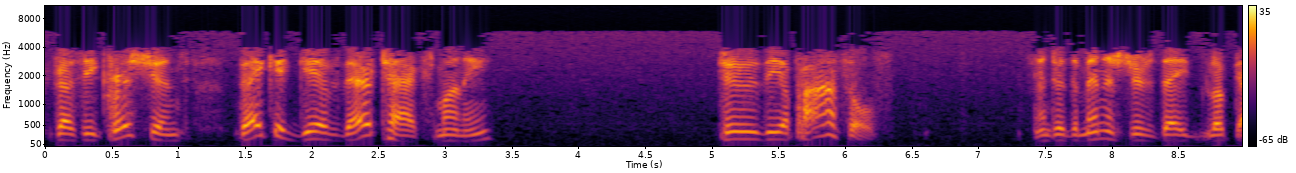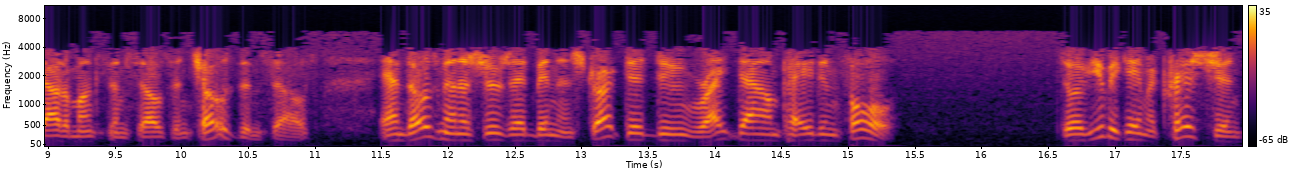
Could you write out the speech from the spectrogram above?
Because see, Christians, they could give their tax money to the apostles and to the ministers they looked out amongst themselves and chose themselves. And those ministers had been instructed to write down paid in full. So if you became a Christian,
